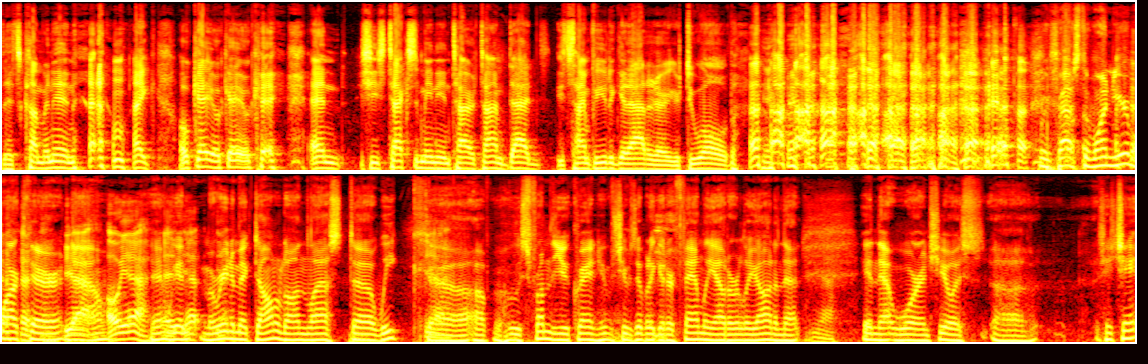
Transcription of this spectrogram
it's coming in." I'm like, "Okay, okay, okay," and she's texting me the entire time, "Dad, it's time for you to get out of there. You're too old." we passed the one year mark there. Yeah. Now. Oh yeah. yeah we had yep. Marina McDonald on last uh, week, Yeah. uh, who's from the Ukraine. She was able to get her family out early on in that Yeah. In that war, and she always uh, she, she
